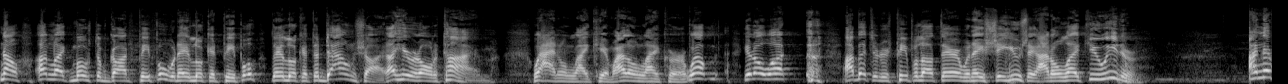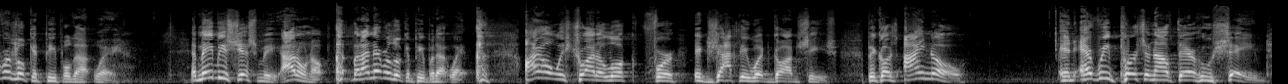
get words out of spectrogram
Now, unlike most of God's people, when they look at people, they look at the downside. I hear it all the time. Well, I don't like him. I don't like her. Well, you know what? I bet there's people out there when they see you say, I don't like you either. I never look at people that way. And maybe it's just me. I don't know. But I never look at people that way. I always try to look for exactly what God sees. Because I know in every person out there who's saved,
